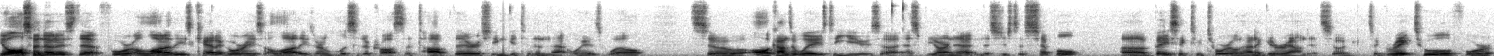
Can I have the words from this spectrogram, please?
You'll also notice that for a lot of these categories, a lot of these are listed across the top there, so you can get to them that way as well. So all kinds of ways to use uh, SBRNet, and this is just a simple uh, basic tutorial on how to get around it. So it's a great tool for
